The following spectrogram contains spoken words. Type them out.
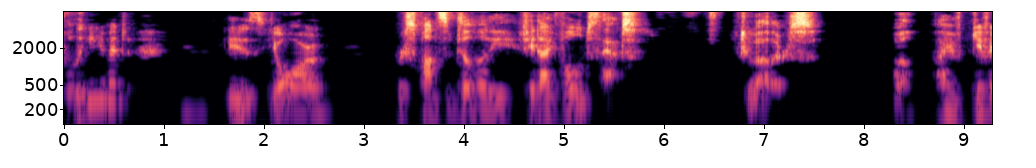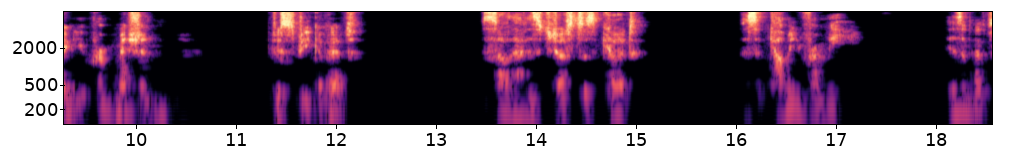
believe it is your responsibility to divulge that to others. Well, I have given you permission to speak of it, so that is just as good as it coming from me, isn't it?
